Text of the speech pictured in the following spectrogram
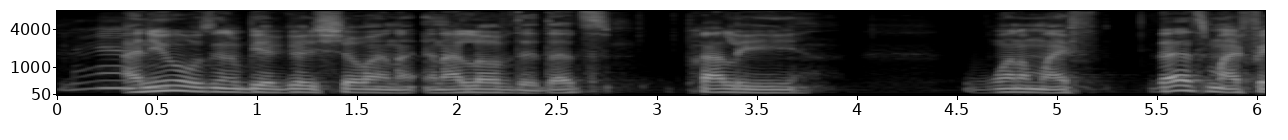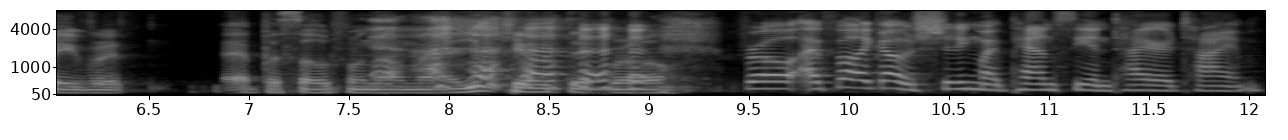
man, I knew it was gonna be a good show, and I, and I loved it. That's probably one of my that's my favorite episode from them, man. You killed it, bro. bro, I felt like I was shitting my pants the entire time.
